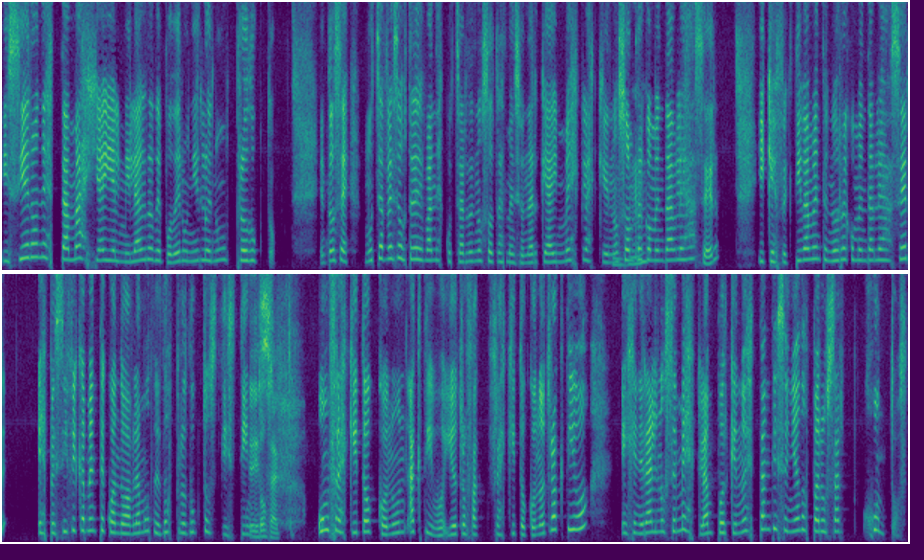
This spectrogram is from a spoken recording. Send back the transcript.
hicieron esta magia y el milagro de poder unirlo en un producto. Entonces, muchas veces ustedes van a escuchar de nosotras mencionar que hay mezclas que no son recomendables hacer y que efectivamente no es recomendable hacer específicamente cuando hablamos de dos productos distintos. Exacto. Un frasquito con un activo y otro frasquito con otro activo, en general no se mezclan porque no están diseñados para usar juntos.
